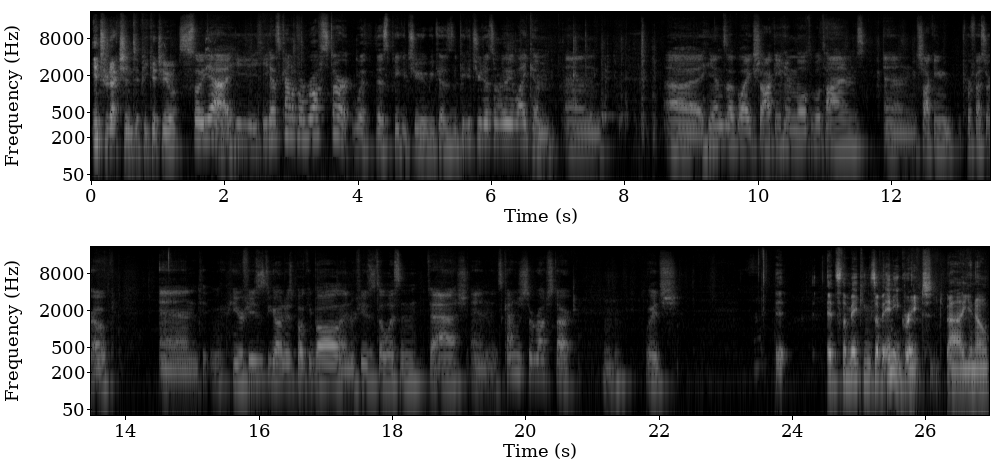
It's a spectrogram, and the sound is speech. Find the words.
introduction to Pikachu? So yeah, he he has kind of a rough start with this Pikachu because the Pikachu doesn't really like him, and uh, he ends up like shocking him multiple times and shocking Professor Oak, and he refuses to go into his Pokeball and refuses to listen to Ash, and it's kind of just a rough start, Mhm. which it's the makings of any great, uh, you know,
